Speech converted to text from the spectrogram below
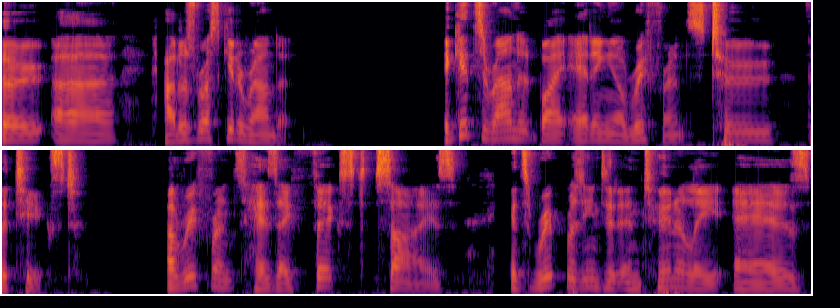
So, uh, how does Rust get around it? It gets around it by adding a reference to the text. A reference has a fixed size. It's represented internally as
